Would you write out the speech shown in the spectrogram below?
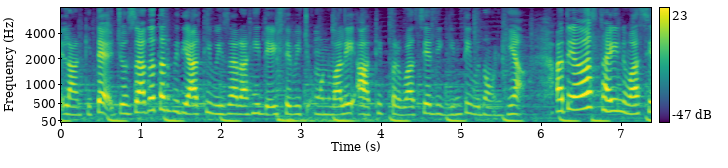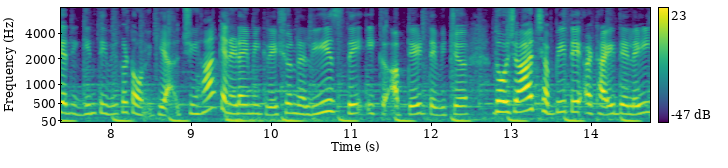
ਐਲਾਨ ਕੀਤਾ ਹੈ, ਜੋ ਜ਼ਿਆਦਾਤਰ ਵਿਦਿਆਰਥੀ ਵੀਜ਼ਾ ਰਾਹੀਂ ਦੇਸ਼ ਦੇ ਵਿੱਚ ਆਉਣ ਵਾਲੇ ਆਰਥਿਕ ਪ੍ਰਵਾਸੀਆਂ ਦੀ ਗਿਣਤੀ ਵਧਾਉਣਗੀਆਂ ਅਤੇ ਅਸਥਾਈ ਨਿਵਾਸੀਆਂ ਦੀ ਗਿਣਤੀ ਵੀ ਘਟਾਉਣਗੀਆਂ। ਜੀ ਹਾਂ, ਕੈਨੇਡਾ ਇਮੀਗ੍ਰੇਸ਼ਨ ਰਿਲੀਜ਼ ਦੇ ਇੱਕ ਅਪਡੇਟ ਦੇ ਵਿੱਚ 2026 ਤੇ 28 ਦੇ ਲਈ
